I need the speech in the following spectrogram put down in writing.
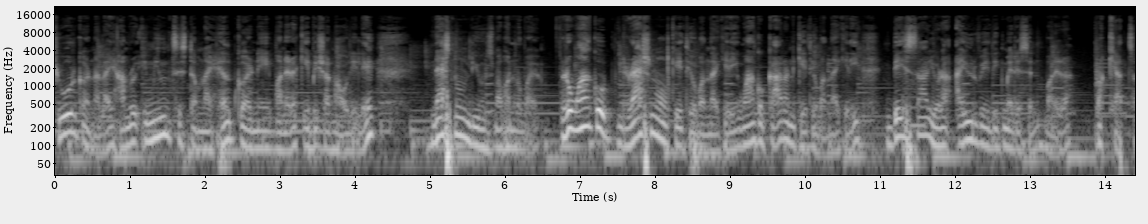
क्योर गर्नलाई हाम्रो इम्युन सिस्टमलाई हेल्प गर्ने भनेर केपी शर्मा ओलीले नेसनल न्युजमा भन्नुभयो। र उहाँको ऱ्यासनल के थियो भन्दाखेरि उहाँको कारण के थियो भन्दाखेरि बेसार एउटा आयुर्वेदिक मेडिसिन भनेर प्रख्यात छ।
